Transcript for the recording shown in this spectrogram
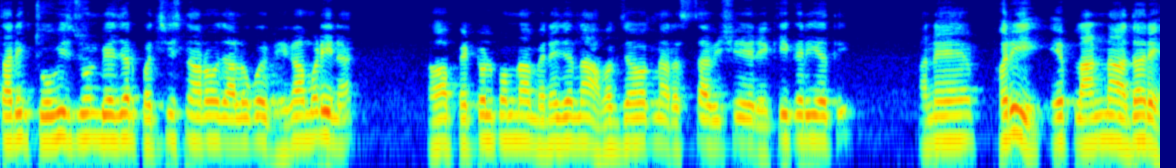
તારીખ ચોવીસ જૂન બે હજાર પચીસના રોજ આ લોકોએ ભેગા મળીને પેટ્રોલ પંપના મેનેજરના આવક જાવકના રસ્તા વિશે રેકી કરી હતી અને ફરી એ પ્લાનના આધારે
